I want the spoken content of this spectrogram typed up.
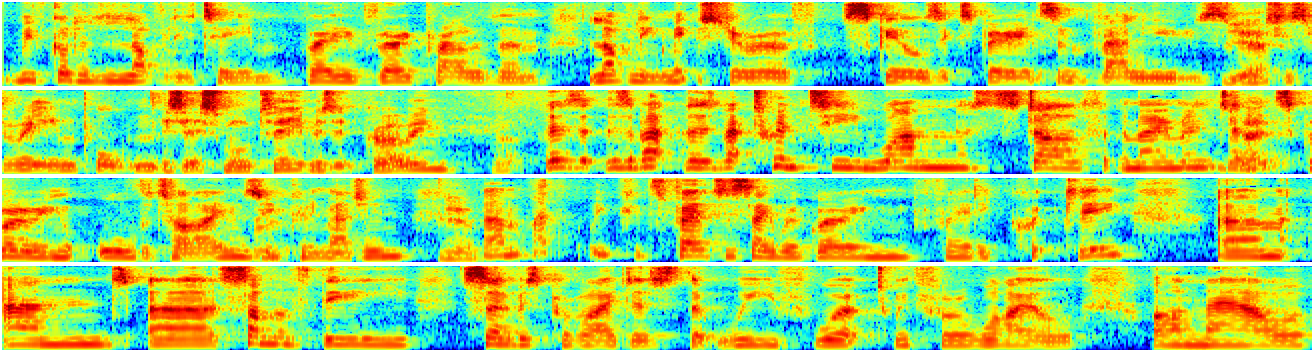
we've got a lovely team, very, very proud of them. Lovely mixture of skills, experience, and values, Yeah. which is really important. Is it a small team? Is it growing? There's there's about there's about 21 staff at the moment, and it's growing all the time, as you can imagine. Yeah. Um, I think we could, it's fair to say we're growing fairly quickly. Um, and uh, some of the service providers that we've worked with for a while are now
